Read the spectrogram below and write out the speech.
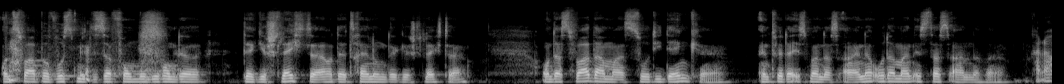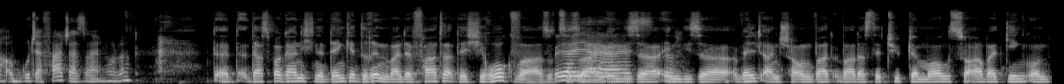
Und zwar bewusst mit dieser Formulierung der der Geschlechter oder der Trennung der Geschlechter. Und das war damals so die Denke. Entweder ist man das eine oder man ist das andere. Kann auch ein guter Vater sein, oder? Das war gar nicht in der Denke drin, weil der Vater der Chirurg war, sozusagen ja, ja, in dieser, in dieser Weltanschauung war, war das der Typ, der morgens zur Arbeit ging und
